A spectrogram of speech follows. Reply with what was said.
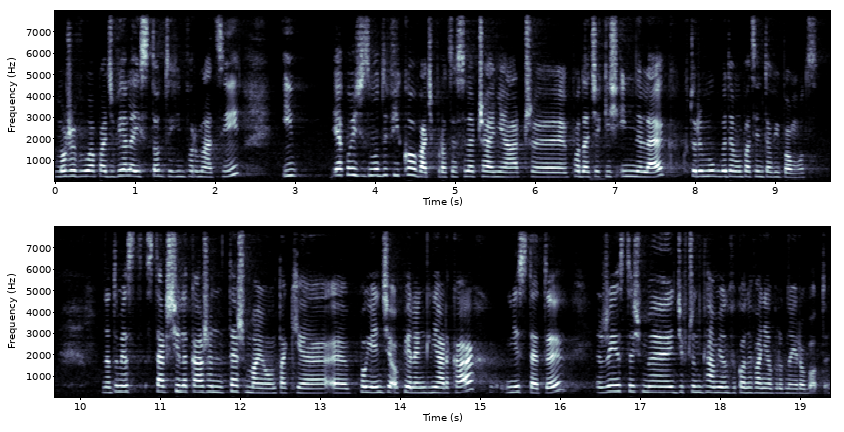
może wyłapać wiele istotnych informacji i jakoś zmodyfikować proces leczenia, czy podać jakiś inny lek, który mógłby temu pacjentowi pomóc. Natomiast starsi lekarze też mają takie e, pojęcie o pielęgniarkach, niestety, że jesteśmy dziewczynkami od wykonywania brudnej roboty.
